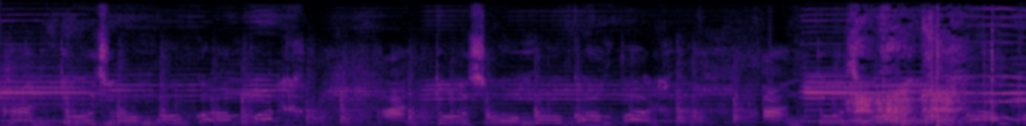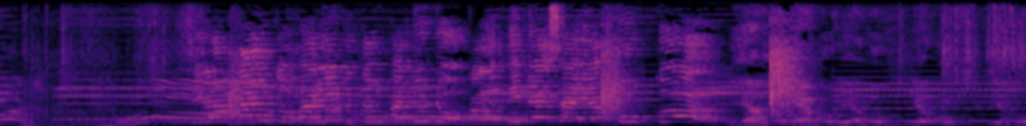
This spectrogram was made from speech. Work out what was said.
Hantu sumbu kompor. Hantu sumbu kompor. Hantu sumbu kompor. Boom. Silakan kembali ke tempat duduk. Kalau tidak saya pukul. Ya bu, ya bu, ya bu, ya bu, ya bu.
